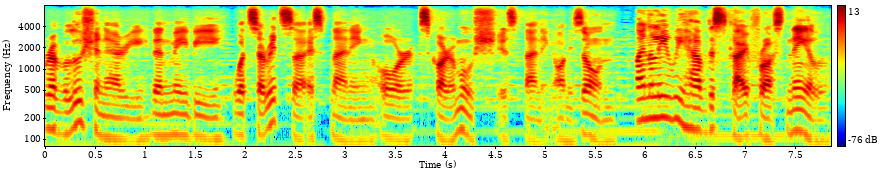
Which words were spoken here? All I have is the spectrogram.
revolutionary than maybe what Tsaritsa is planning or Scaramouche is planning on his own. Finally, we have the Skyfrost Nail.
